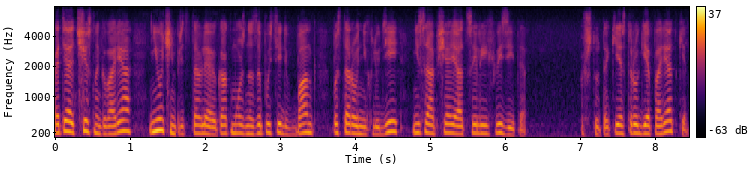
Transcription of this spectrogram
Хотя, честно говоря, не очень представляю, как можно запустить в банк посторонних людей, не сообщая о цели их визита». «Что, такие строгие порядки?»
